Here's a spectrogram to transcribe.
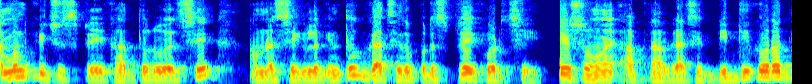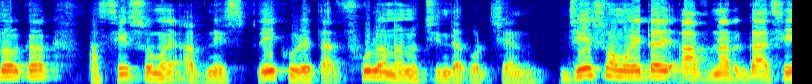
এমন কিছু স্প্রে খাদ্য রয়েছে, আমরা সেগুলো কিন্তু গাছের উপরে স্প্রে করছি। সে সময় আপনার গাছের বৃদ্ধি করার দরকার, আর সে সময় আপনি স্প্রে করে তার ফুল আনানোর চিন্তা করছেন। যে সময়টায় আপনার গাছে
